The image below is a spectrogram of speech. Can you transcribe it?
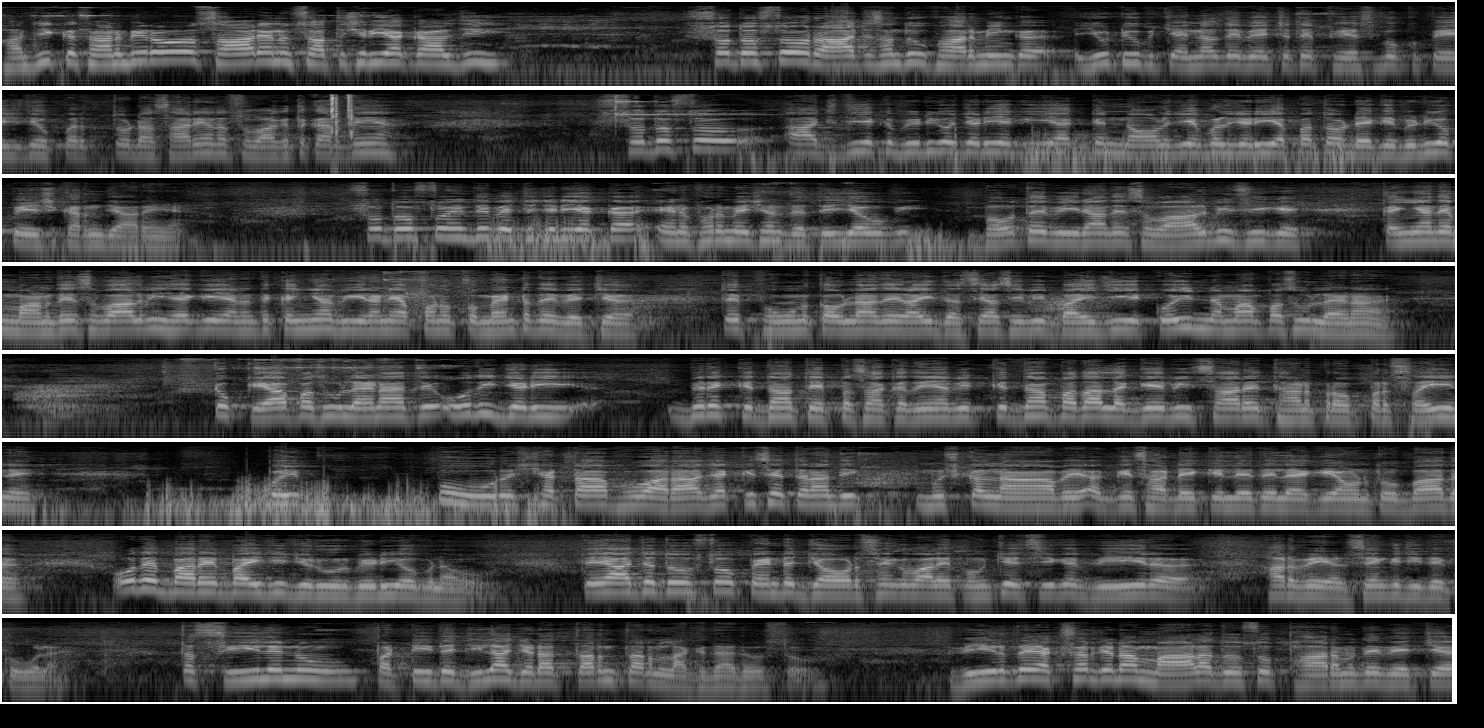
ਹਾਂਜੀ ਕਿਸਾਨ ਵੀਰੋ, ਸਾਰਿਆਂ ਨੂੰ ਸਤਿ ਸ਼੍ਰੀ ਅਕਾਲ ਜੀ। ਸੋ ਦੋਸਤੋ, Raj Sandhu farming YouTube channel ਦੇ ਵਿੱਚ ਤੇ Facebook ਪੇਜ ਦੇ ਉੱਪਰ ਤੁਹਾਡਾ ਸਾਰਿਆਂ ਦਾ ਸਵਾਗਤ ਕਰਦੇ ਆ ਸੋ ਦੋਸਤੋ, ਅੱਜ ਦੀ ਇੱਕ ਵੀਡੀਓ ਜਿਹੜੀ ਹੈਗੀ ਆ ਕਿ ਨੌਲੇਜੇਬਲ ਜਿਹੜੀ ਆਪਾਂ ਤੁਹਾਡੇ ਅੱਗੇ ਵੀਡੀਓ ਪੇਸ਼ ਕਰਨ ਜਾ ਰਹੇ ਆ ਸੋ ਦੋਸਤੋ, ਇਹਦੇ ਵਿੱਚ ਜਿਹੜੀ ਇੱਕ ਇਨਫੋਰਮੇਸ਼ਨ ਦਿੱਤੀ ਜਾਊਗੀ, ਬਹੁਤੇ ਵੀਰਾਂ ਦੇ ਸਵਾਲ ਵੀ ਸੀਗੇ, ਕਈਆਂ ਦੇ ਮਨ ਦੇ ਸਵਾਲ ਵੀ ਹੈਗੇ ਆ ਤੇ ਕਈਆਂ ਵੀਰਾਂ ਨੇ ਆਪਾਂ ਨੂੰ ਕਮੈਂਟ ਦੇ ਵਿੱਚ ਤੇ ਫੋਨ ਕਾਲਾਂ ਦੇ ਰਾਹੀਂ ਦੱਸਿਆ ਸੀ ਵੀ ਬਾਈ ਜੀ, ਕੋਈ ਨਵਾਂ ਪਸ਼ੂ ਲੈਣਾ ਹੈ। ਢੁੱਕਿਆ ਪਸ਼ੂ ਲੈਣਾ ਤੇ ਉਹਦੀ ਜਿਹੜੀ, ਵੀਰੇ ਕਿੱਦਾਂ ਤਿੱਪ ਸਕਦੇ ਆ ਵੀ ਕਿੱਦਾਂ ਪਤਾ ਲੱਗੇ ਵੀ ਸਾਰੇ ਥਣ ਪ੍ਰੋਪਰ ਸਹੀ ਨੇ? ਕੋਈ ਭੂਰ, ਛੱਟਾ, ਫੁਹਾਰਾ ਜਾਂ ਕਿਸੇ ਤਰ੍ਹਾਂ ਦੀ ਮੁਸ਼ਕਲ ਨਾ ਆਵੇ ਅੱਗੇ ਸਾਡੇ ਕਿੱਲੇ ਤੇ ਲੈ ਕੇ ਆਉਣ ਤੋਂ ਬਾਅਦ, ਉਹਦੇ ਬਾਰੇ ਬਾਈ ਜੀ ਜਰੂਰ ਵੀਡੀਓ ਬਣਾਓ। ਤੇ ਅੱਜ ਦੋਸਤੋ ਪਿੰਡ ਜੌੜ ਸਿੰਘ ਵਾਲੇ ਪਹੁੰਚੇ ਸੀਗੇ ਵੀਰ ਹਰਵੇਲ ਸਿੰਘ ਜੀ ਦੇ ਕੋਲ। ਤਹਿਸੀਲ ਇਹਨੂੰ ਪੱਟੀ ਤੇ ਜ਼ਿਲ੍ਹਾ ਜਿਹੜਾ ਤਰਨ ਤਾਰਨ ਲੱਗਦਾ ਦੋਸਤੋ। ਵੀਰ ਦੇ ਅਕਸਰ ਜਿਹੜਾ ਮਾਲ ਆ ਦੋਸਤੋ ਫਾਰਮ ਦੇ ਵਿੱਚ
